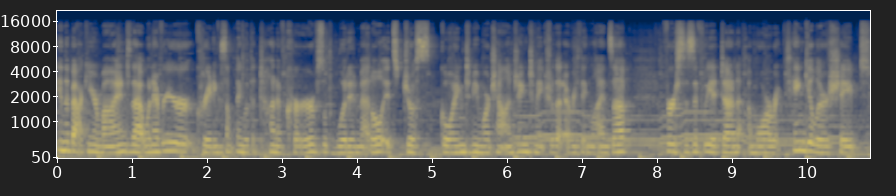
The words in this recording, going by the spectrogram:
in the back of your mind that whenever you're creating something with a ton of curves with wood and metal, it's just going to be more challenging to make sure that everything lines up versus if we had done a more rectangular shaped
